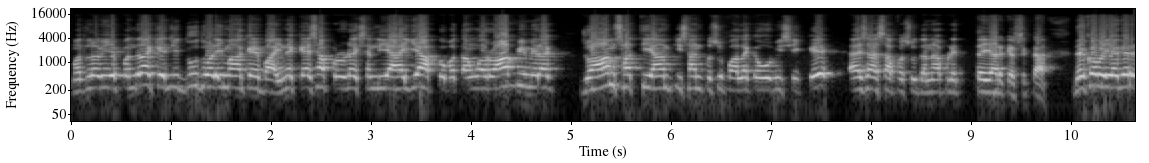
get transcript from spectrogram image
मतलब ये पंद्रह के जी दूध वाली माँ के भाई ने कैसा प्रोडक्शन लिया है ये आपको बताऊँगा। और आप भी मेरा जो आम साथी आम किसान पशुपालक है वो भी सीख के ऐसा ऐसा पशुधन अपने तैयार कर सकता है। देखो भाई अगर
